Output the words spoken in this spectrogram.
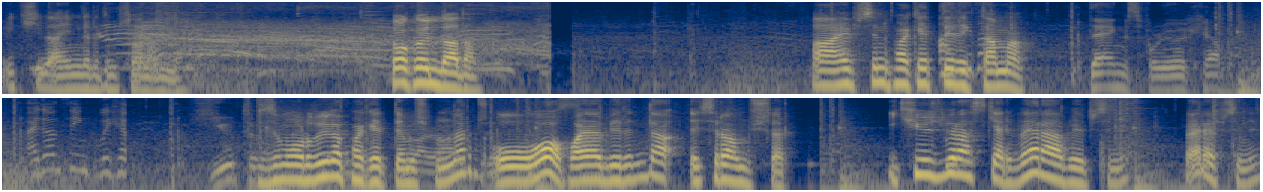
Bir kişi daha indirdim son anda. Çok öldü adam. Aa hepsini paketledik tamam. Thanks for your help. I don't think we have. Bizim orduyu da paketlemiş bunlar. Oo baya birinde esir almışlar. 201 asker ver abi hepsini. Ver hepsini.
